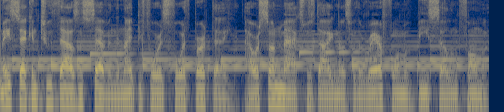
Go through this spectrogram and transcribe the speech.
May 2nd, 2007, the night before his fourth birthday, our son Max was diagnosed with a rare form of B cell lymphoma,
